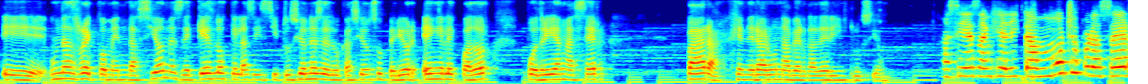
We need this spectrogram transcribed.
eh, unas recomendaciones de qué es lo que las instituciones de educación superior en el Ecuador podrían hacer para generar una verdadera inclusión. Así es, Angélica, mucho por hacer,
